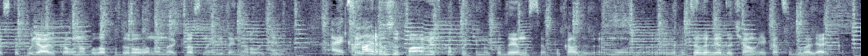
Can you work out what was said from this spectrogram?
Ось таку лялька, вона була подарована на якраз на її день народження. А як Це гарно. дуже пам'ятка, потім ми подивимося, покажемо е, телеглядачам, яка це була лялька.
